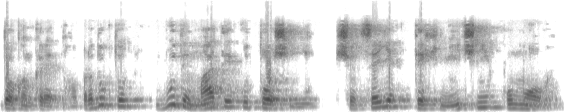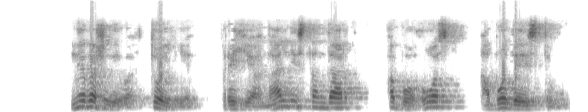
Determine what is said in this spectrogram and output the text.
до конкретного продукту, буде мати уточнення, що це є технічні умови. Неважливо, то є регіональний стандарт, або ГОСТ, або ДСТУ.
